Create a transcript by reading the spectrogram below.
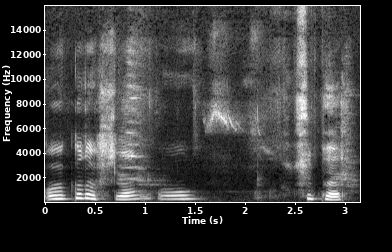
Arkadaşlar o süper.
